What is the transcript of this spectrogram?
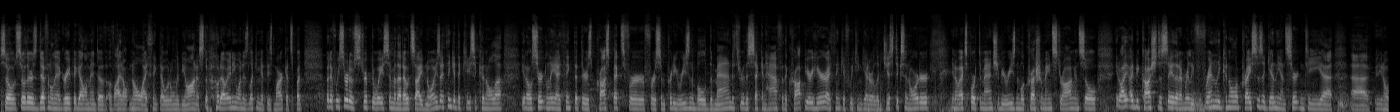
so, so there's definitely a great big element of, of I don't know. I think that would only be honest about how anyone is looking at these markets. But, but if we sort of stripped away some of that outside noise, I think in the case of canola, you know, certainly I think that there's prospects for for some pretty reasonable demand through the second half of the crop year here. I think if we can get our logistics in order, you know, export demand should be reasonable. Crush remains strong, and so, you know, I, would be cautious to say that I'm really friendly canola prices. Again, the uncertainty. Uh, uh, you know,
